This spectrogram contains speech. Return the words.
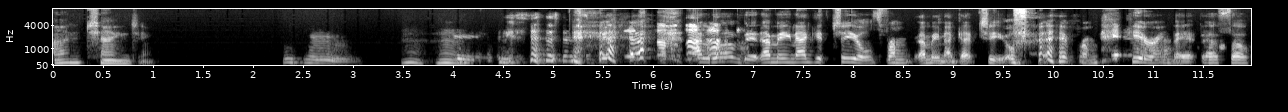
unchanging. Mm-hmm. Mm-hmm. I loved it. I mean, I get chills from. I mean, I got chills from yeah. hearing that. Uh, so,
